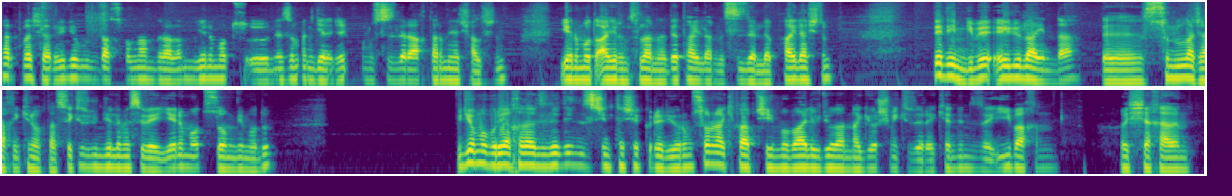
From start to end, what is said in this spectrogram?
Arkadaşlar videomuzu da sonlandıralım. Yeni mod e, ne zaman gelecek bunu sizlere aktarmaya çalıştım. Yeni mod ayrıntılarını, detaylarını sizlerle paylaştım. Dediğim gibi Eylül ayında e, sunulacak 2.8 güncellemesi ve yeni mod zombi modu. Videomu buraya kadar izlediğiniz için teşekkür ediyorum. Sonraki PUBG Mobile videolarında görüşmek üzere. Kendinize iyi bakın. Hoşçakalın.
